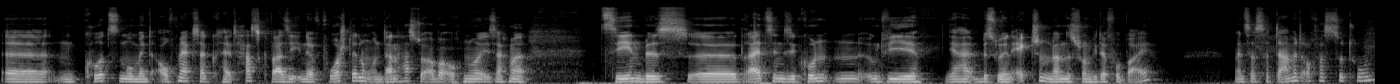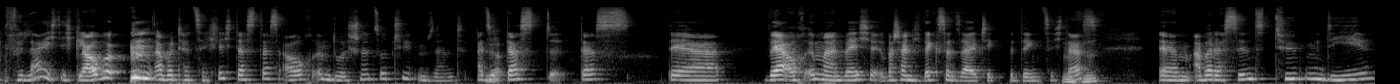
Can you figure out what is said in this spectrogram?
äh, einen kurzen Moment Aufmerksamkeit hast, quasi in der Vorstellung und dann hast du aber auch nur, ich sag mal, 10 bis äh, 13 Sekunden irgendwie, ja, bist du in Action und dann ist schon wieder vorbei? Meinst du, das hat damit auch was zu tun? Vielleicht. Ich glaube aber tatsächlich, dass das auch im Durchschnitt so Typen sind. Also, Ja. dass, dass der, wer auch immer, in welche, wahrscheinlich wechselseitig bedingt sich das. Mhm. Ähm, aber das sind Typen, die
